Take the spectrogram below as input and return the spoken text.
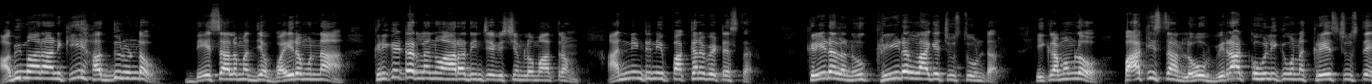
అభిమానానికి హద్దులుండవు. దేశాల మధ్య వైరం ఉన్న క్రికెటర్లను ఆరాధించే విషయంలో మాత్రం అన్నింటినీ పక్కన పెట్టేస్తారు. క్రీడలను క్రీడల్లాగే చూస్తూ ఉంటారు. ఈ క్రమంలో పాకిస్తాన్లో విరాట్ కోహ్లీకి ఉన్న క్రేజ్ చూస్తే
